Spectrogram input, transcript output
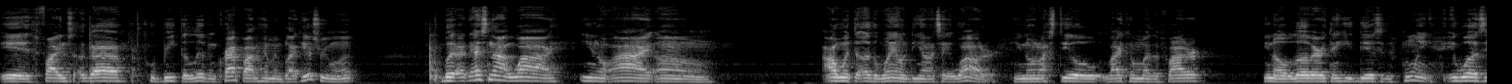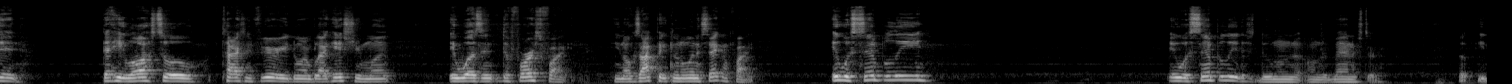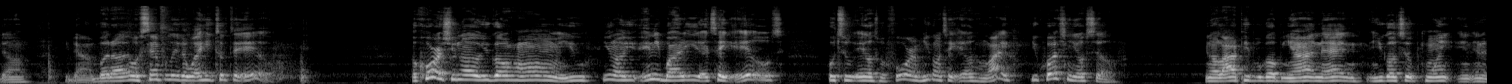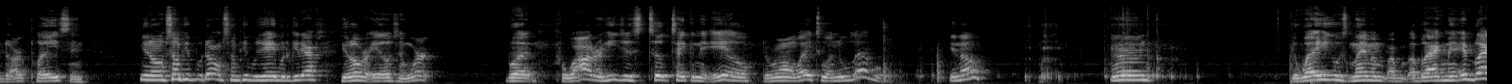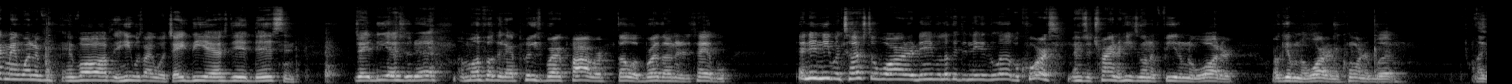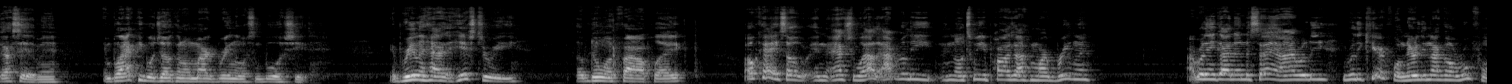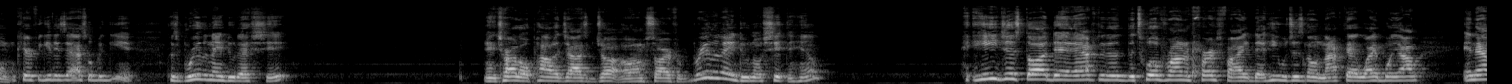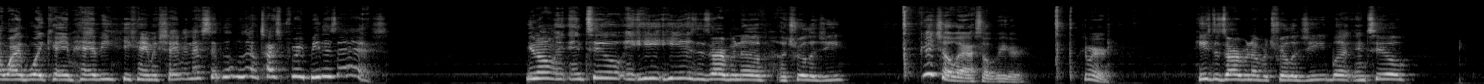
is fighting a guy who beat the living crap out of him in Black History Month. But that's not why, you know, I um I went the other way on Deontay Wilder. You know, and I still like him as a fighter. You know, love everything he did to the point. It wasn't that he lost to Tyson Fury during Black History Month. It wasn't the first fight. You know, because I picked him to win the second fight. It was simply it was simply this dude on the on the banister. Oh, he down, he down. But uh, it was simply the way he took the L. Of course, you know you go home and you you know you, anybody that take L's who took L's before him, you gonna take L's in life. You question yourself. You know a lot of people go beyond that and you go to a point in, in a dark place and you know some people don't. Some people are able to get after get over L's and work. But for Wilder, he just took taking the L the wrong way to a new level. You know? And the way he was blaming a, a, black man, if black man wasn't involved and he was like, well, Jay Deas did this and Jay Deas did that, a motherfucker that preached black power, throw a brother under the table, They didn't even touch the water. Didn't even look at the nigga glove. Of course, as a trainer, he's gonna feed him the water or give him the water in the corner. But like I said, man, and black people joking on Mark Breland with some bullshit. If Breland has a history of doing foul play, okay. So in actuality, I really, you know, tweet apologize for Mark Breland. I really ain't got nothing to say. I ain't really, really care for him. They're really not gonna root for him. I care if he get his ass up again. Cause Breland ain't do that shit. And Charlo apologized. Oh, I'm sorry for Breland. Ain't do no shit to him. He just thought that after the, the 12th round of the first fight that he was just gonna knock that white boy out. And that white boy came heavy. He came in shape, and that said, Tyson Fury beat his ass. You know, until he he is deserving of a trilogy. Get your ass over here. Come here. He's deserving of a trilogy, but until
